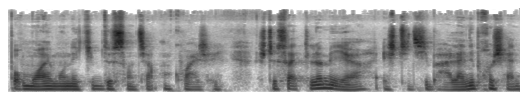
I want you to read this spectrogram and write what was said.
pour moi et mon équipe de se sentir encouragé. Je te souhaite le meilleur et je te dis bah, à l'année prochaine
